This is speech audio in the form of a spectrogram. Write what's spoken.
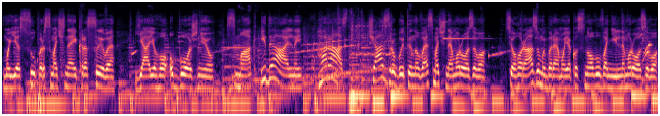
Моє супер смачне і красиве. Я його обожнюю. Смак ідеальний. Гаразд. Час зробити нове смачне морозиво. Цього разу ми беремо як основу ванільне морозиво.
